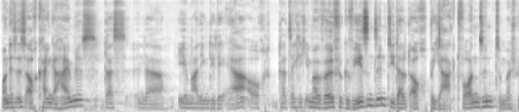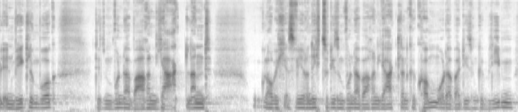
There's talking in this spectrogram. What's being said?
Und es ist auch kein Geheimnis, dass in der ehemaligen DDR auch tatsächlich immer Wölfe gewesen sind, die dort auch bejagt worden sind. Zum Beispiel in Mecklenburg, diesem wunderbaren Jagdland. Glaube ich, es wäre nicht zu diesem wunderbaren Jagdland gekommen oder bei diesem geblieben,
